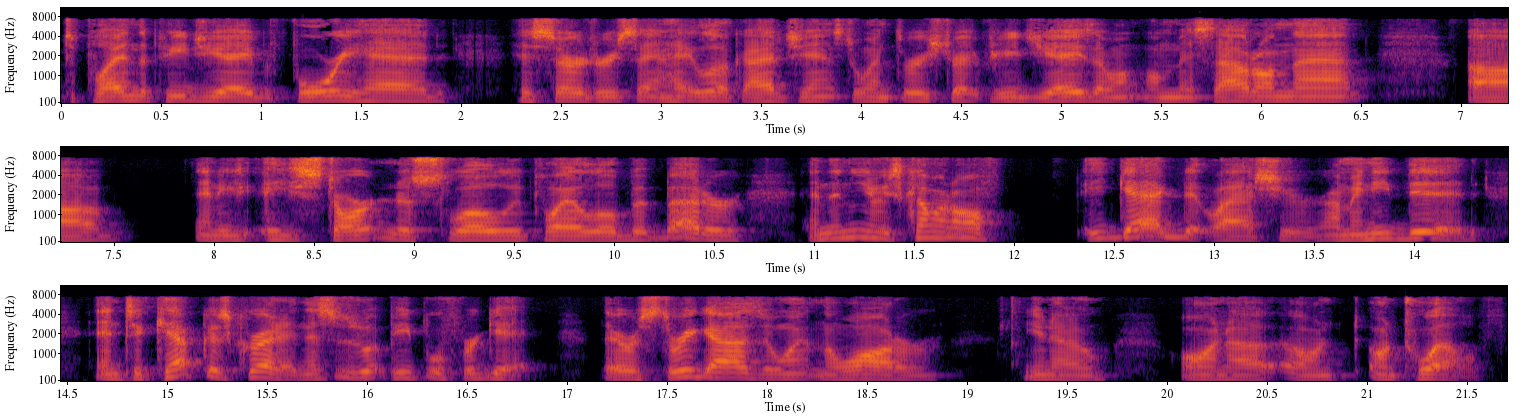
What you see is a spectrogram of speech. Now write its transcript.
to play in the PGA before he had his surgery, saying, "Hey, look, I had a chance to win three straight PGAs. I won't miss out on that." Uh, and he, he's starting to slowly play a little bit better. And then you know he's coming off. He gagged it last year. I mean, he did. And to Koepka's credit, and this is what people forget, there was three guys that went in the water. You know, on uh, on on 12.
